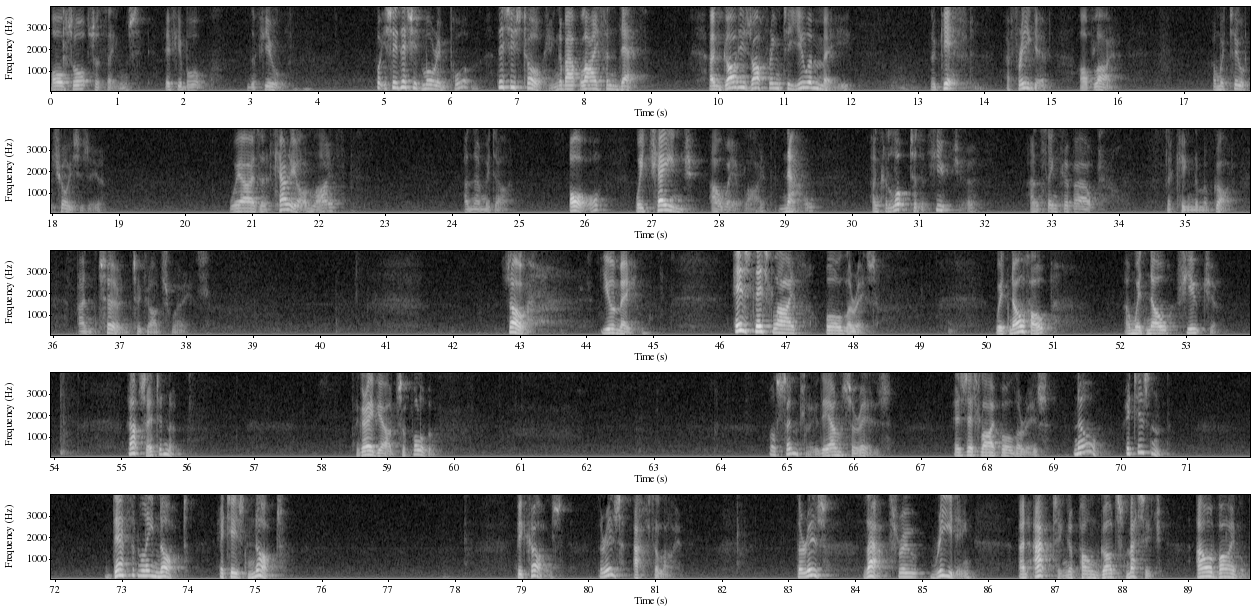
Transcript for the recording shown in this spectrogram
all sorts of things if you bought the fuel. But you see, this is more important. This is talking about life and death. And God is offering to you and me the gift, a free gift of life. And with two choices here. We either carry on life and then we die, or we change our way of life now and can look to the future and think about the kingdom of God and turn to God's ways. So, you and me, is this life all there is? With no hope and with no future. That's it, isn't it? The graveyards are full of them. Well, simply, the answer is Is this life all there is? No, it isn't. Definitely not. It is not because there is afterlife. There is that through reading and acting upon God's message, our Bible.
